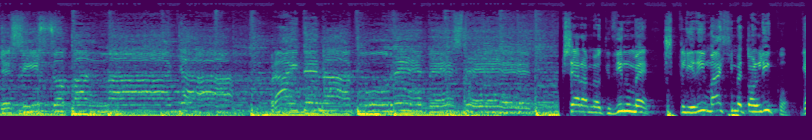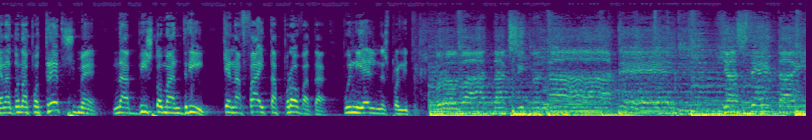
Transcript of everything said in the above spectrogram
Και εσείς τσοπανάκια Πράιτε να κουρεύεστε Ξέραμε ότι δίνουμε σκληρή μάχη με τον Λύκο για να τον αποτρέψουμε να μπει στο μαντρί και να φάει τα πρόβατα που είναι οι Έλληνες πολίτες. Προβάτα ξυπνάτε Πιάστε τα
